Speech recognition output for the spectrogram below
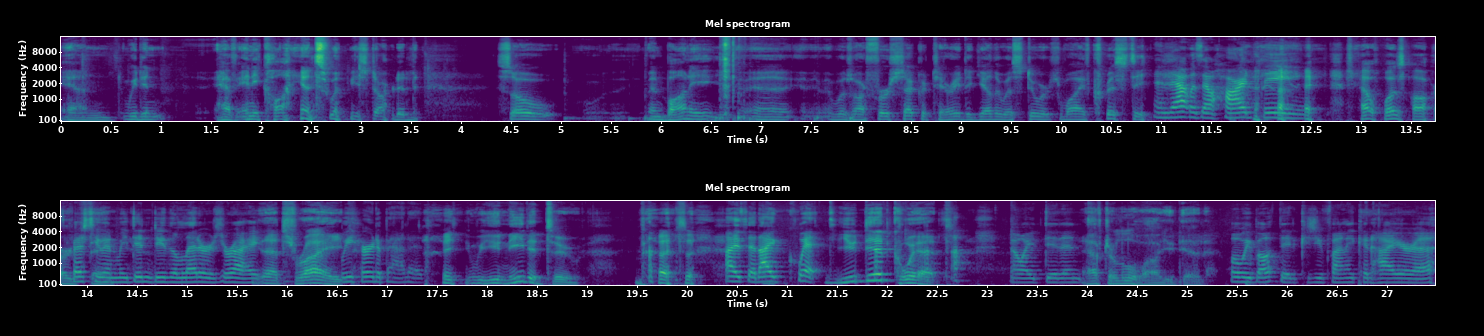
and we didn't have any clients when we started. So, and Bonnie uh, was our first secretary together with Stuart's wife, Christy. And that was a hard thing, that was hard. especially when we didn't do the letters right. That's right. We heard about it. You needed to, but uh, I said, I quit. you did quit. No, I didn't. After a little while, you did. Well, we both did because you finally could hire a,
